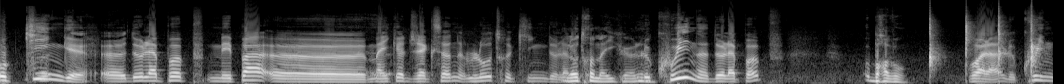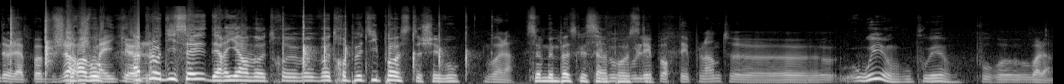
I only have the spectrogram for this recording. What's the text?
au king euh, de la pop, mais pas euh, Michael Jackson, l'autre king de la pop. L'autre Michael. Le queen de la pop. Oh, bravo. Voilà, le queen de la pop, George Bravo. Michael. Applaudissez derrière votre, vo- votre petit poste chez vous. Voilà. Savent même pas ce que c'est Si vous voulez porter plainte euh, Oui, vous pouvez. pour euh, voilà.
